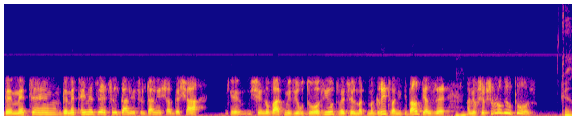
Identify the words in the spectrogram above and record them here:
באמת, אמ, באמת אין את זה אצל דלי. אצל דלי יש הרגשה שנובעת מווירטואוזיות, ואצל מגריט, ואני דיברתי על זה, mm-hmm. אני חושב שהוא לא וירטואוז. כן.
